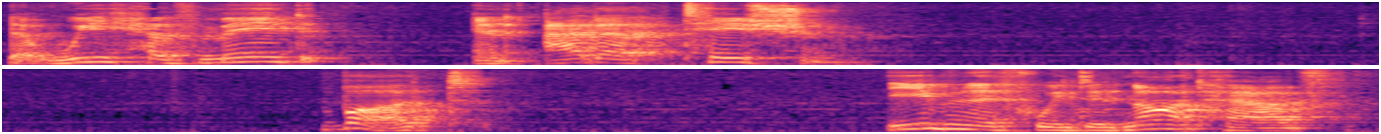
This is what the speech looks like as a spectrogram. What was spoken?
that we have made an adaptation. But even if we did not have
